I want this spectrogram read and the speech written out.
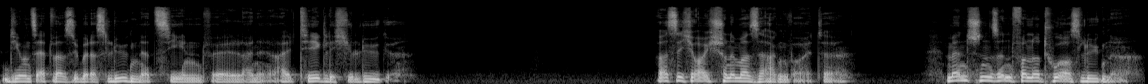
die uns etwas über das Lügen erzählen will, eine alltägliche Lüge. Was ich euch schon immer sagen wollte. Menschen sind von Natur aus Lügner.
